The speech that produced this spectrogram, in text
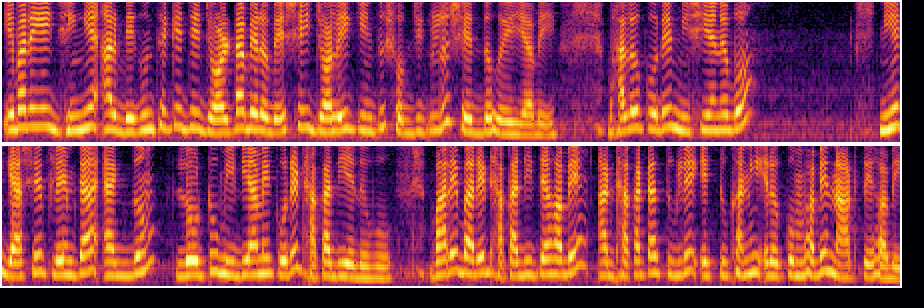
এবারে এই ঝিঙে আর বেগুন থেকে যে জলটা বেরোবে, সেই জলেই কিন্তু সবজিগুলো সেদ্ধ হয়ে যাবে। ভালো করে মিশিয়ে নেব। নিয়ে গ্যাসের ফ্লেমটা একদম লো টু মিডিয়ামে করে ঢাকা দিয়ে দেবো। বারে বারে ঢাকা দিতে হবে আর ঢাকাটা তুলে একটুখানি এরকমভাবে নাড়তে হবে।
